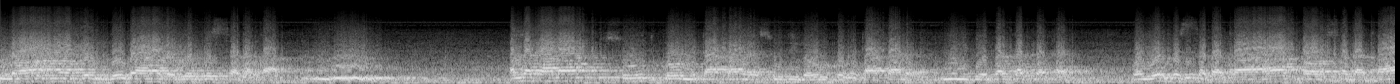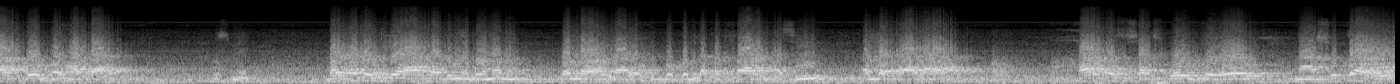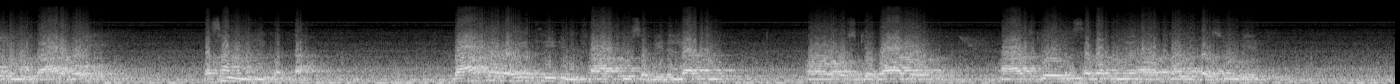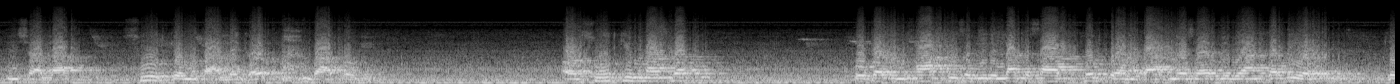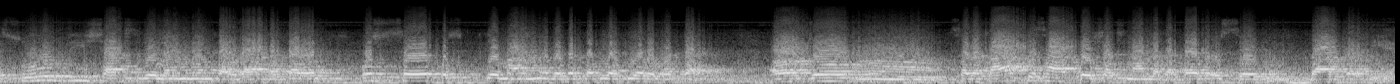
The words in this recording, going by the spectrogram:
اللہ تعالیٰ سود کو مٹاتا ہے، سودی لوگوں کو مٹاتا ہے یعنی بے برکت کرتا ہے۔ وہ یوگ صدقات اور صدقات کو بڑھاتا ہے۔ اس میں برکت ہوتی ہے آخر دنیا دونوں میں۔ اللہ اللہ حب القفار حسین اللہ تعالیٰ ہر اس شخص کو جو نا شکر ہو گناگار ہو، پسند نہیں کرتا۔ بات کر رہی تھی انصاف کی سبیر اللہ کی، اور اس کے بعد آج کے سبق میں اور کل پرسوں بھی انشاءاللہ سود کے متعلق بات ہوگی۔ اور سود کی مناسبت اوپر انصاف کی سبیر اللہ کے ساتھ خود قرآن پاک نے شہر میں بیان کر دی ہے۔ کہ سودی شخص جو لین دین کاروبار کرتا ہے، اس سے اس کے مال میں بے برکتی آتی ہے، وہ گھٹتا ہے۔ اور جو صدقات کے ساتھ کوئی شخص معاملہ کرتا ہے تو اس سے بات کرتی ہے۔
